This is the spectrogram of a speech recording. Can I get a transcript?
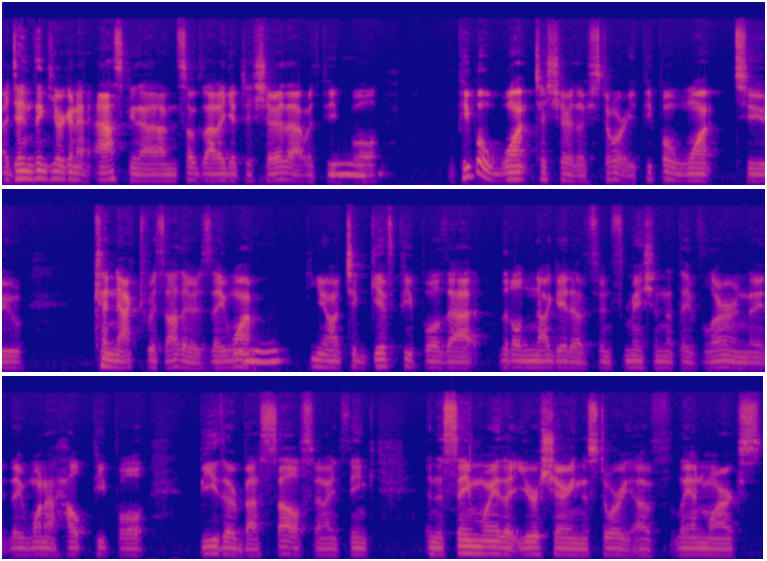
I didn't think you were going to ask me that. I'm so glad I get to share that with people." Mm-hmm. People want to share their story. People want to connect with others. They want, mm-hmm. you know, to give people that little nugget of information that they've learned. They, they want to help people be their best self. And I think in the same way that you're sharing the story of landmarks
